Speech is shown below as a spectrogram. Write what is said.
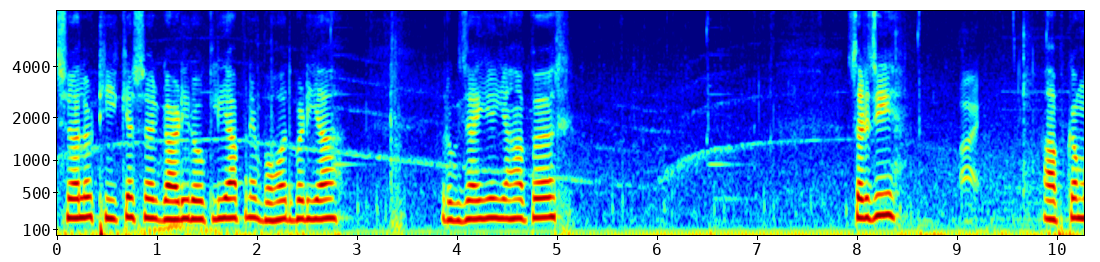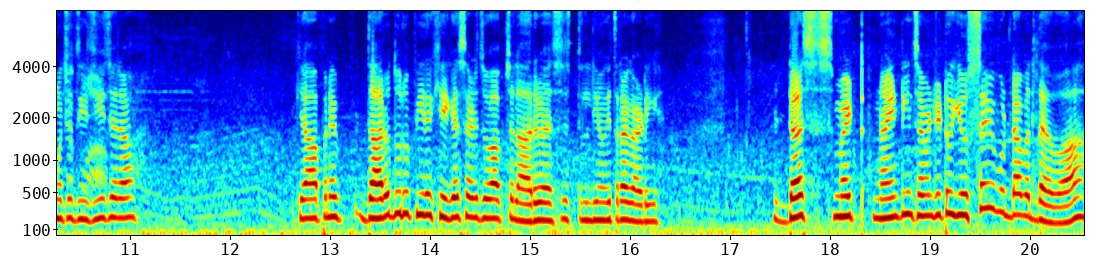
चलो ठीक है सर गाड़ी रोक लिया आपने बहुत बढ़िया। रुक जाइए यहाँ पर। Sir ji Hi. आपका मुझे दीजिए ज़रा। क्या आपने दारू दूरू पी रखी है सर जो आप चला रहे हो ऐसे तिल्लियों की तरह गाड़ी? डस स्मिट 1972 ये उससे भी बुढ़ा बद्दा है, वाह।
